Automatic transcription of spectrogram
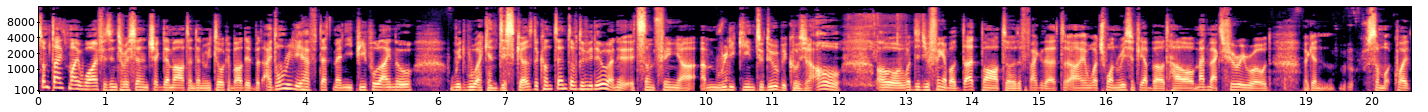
sometimes my wife is interested and check them out and then we talk about it, but I don't really have that many people I know with who I can discuss the content of the video. And it's something uh, I'm really keen to do because like, oh, oh, what did you think about that part? Uh, the fact that I watched one recently about how Mad Max Fury Road, again, somewhat quite,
